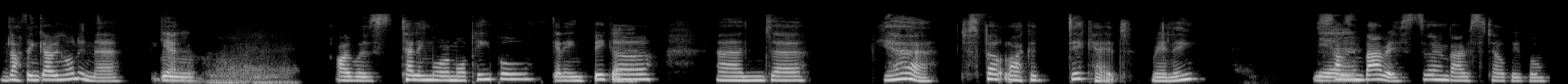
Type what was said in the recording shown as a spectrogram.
nothing going on in there. Yeah. Mm. I was telling more and more people, getting bigger, and uh, yeah, just felt like a dickhead, really. So embarrassed, so embarrassed to tell people.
